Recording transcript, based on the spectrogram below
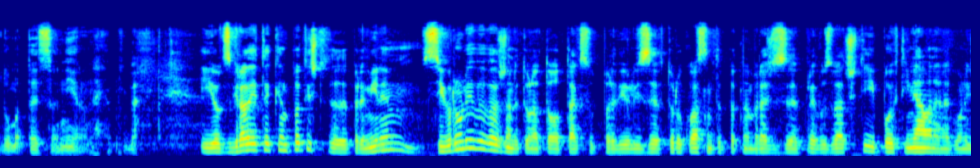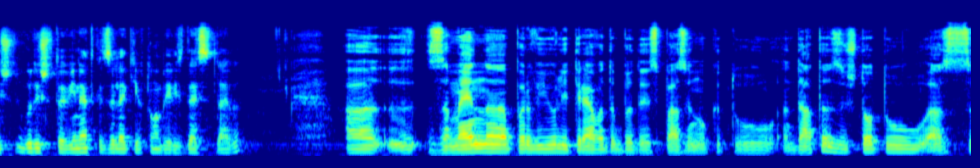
думата е саниране. И от сградите към пътищата да преминем. Сигурно ли е въвеждането на тол такс от 1 юли за второкласната пътна мрежа за превозвачите и поевтиняване на годишната винетка за леки автомобили с 10 лева? А, за мен 1 юли трябва да бъде спазено като дата, защото аз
